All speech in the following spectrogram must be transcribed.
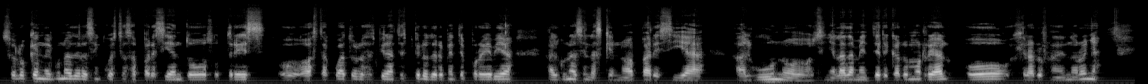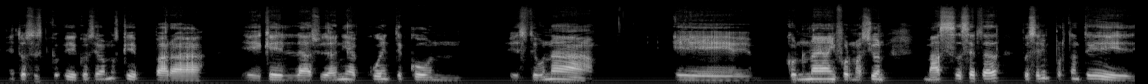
solo que en algunas de las encuestas aparecían dos o tres o hasta cuatro de los aspirantes, pero de repente por ahí había algunas en las que no aparecía alguno señaladamente Ricardo Monreal o Gerardo Fernández Noroña. Entonces eh, consideramos que para eh, que la ciudadanía cuente con este una eh, con una información más acertada, pues era importante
